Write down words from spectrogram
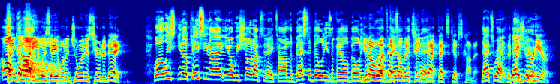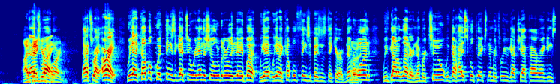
Oh, Thank come God on. he was able to join us here today. Well, at least you know Casey and I. You know, we showed up today, Tom. The best ability is availability. You know were what? That's I'm going to take today. back that Stiffs comment. That's right. because Thank you're you. here. I That's beg your right. pardon. That's right. All right, we got a couple quick things to get to. We're gonna end the show a little bit early today, but we had, we got a couple things of business to take care of. Number right. one, we've got a letter. Number two, we've got high school picks. Number three, we got chat power rankings.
